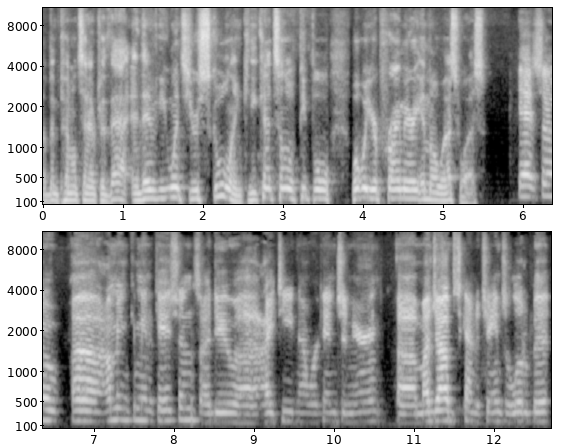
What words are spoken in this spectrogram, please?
up in Pendleton. After that, and then you went to your schooling. Can you kind of tell people what your primary MOS was? Yeah, so uh, I'm in communications. I do uh, IT network engineering. Uh, my job's kind of changed a little bit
